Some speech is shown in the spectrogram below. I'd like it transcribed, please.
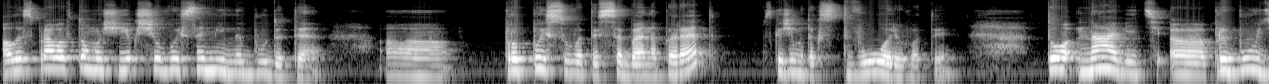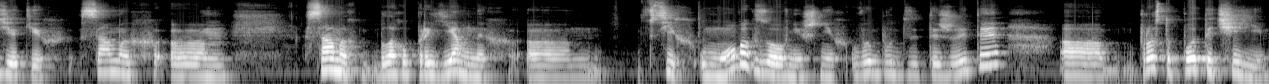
Але справа в тому, що якщо ви самі не будете а, прописувати себе наперед, скажімо так, створювати, то навіть е, при будь-яких самих, е, самих благоприємних е, всіх умовах зовнішніх ви будете жити е, просто по течії.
